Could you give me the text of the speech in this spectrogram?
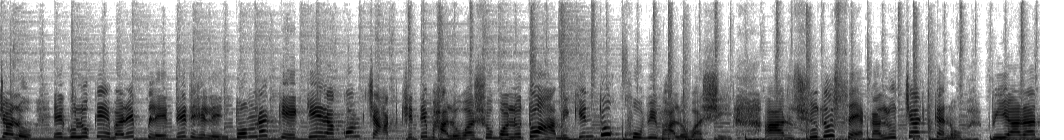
চলো, এগুলোকে এবারে প্লেটে ঢেলে তোমরা কে কে এরকম চাট খেতে ভালোবাসো বলো তো? আমি কিন্তু খুবই ভালোবাসি। আর শুধু স্যাকালুর চাট কেন? পিয়ারার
